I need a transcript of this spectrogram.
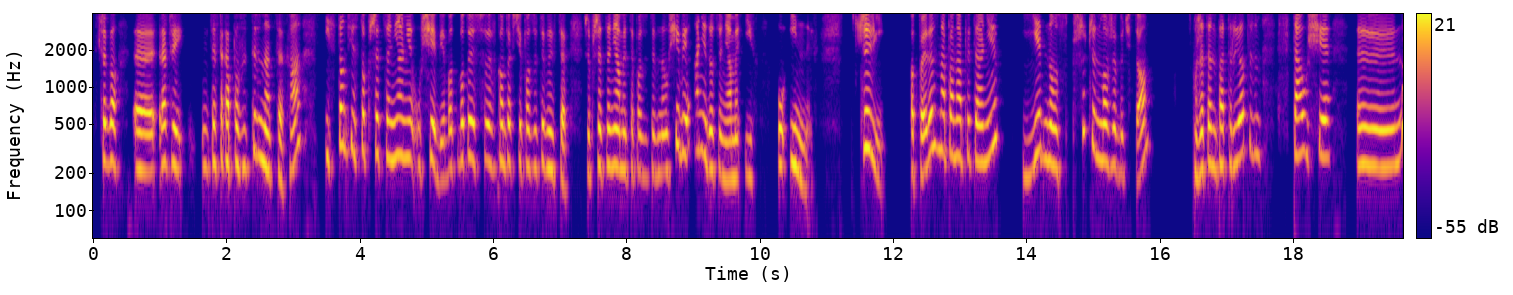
z czego e, raczej to jest taka pozytywna cecha i stąd jest to przecenianie u siebie, bo, bo to jest w kontekście pozytywnych cech, że przeceniamy te pozytywne u siebie, a nie doceniamy ich u innych. Czyli odpowiadając na Pana pytanie, jedną z przyczyn może być to, że ten patriotyzm stał się no,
